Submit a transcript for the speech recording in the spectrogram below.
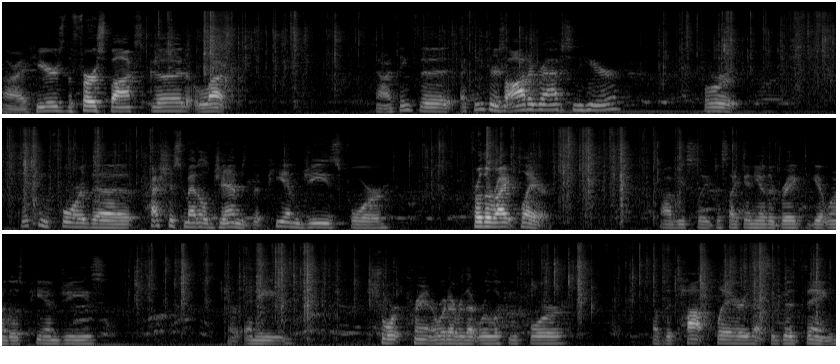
All right, here's the first box. Good luck. Now I think the I think there's autographs in here, or looking for the precious metal gems, the PMGs for for the right player. Obviously, just like any other break, you get one of those PMGs or any short print or whatever that we're looking for of the top players. That's a good thing.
